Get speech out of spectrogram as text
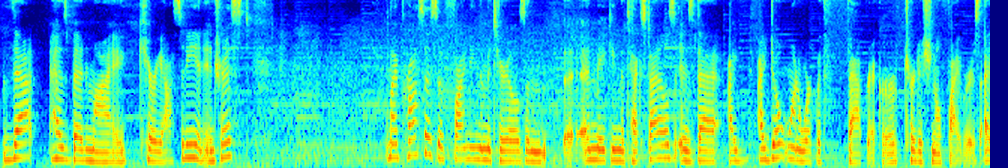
that has been my curiosity and interest. My process of finding the materials and and making the textiles is that I I don't want to work with fabric or traditional fibers. I,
